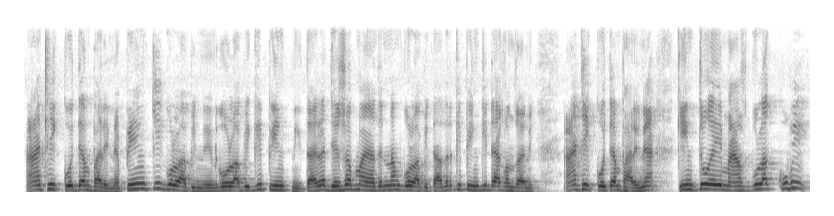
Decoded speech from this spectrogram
আমি ঠিক কইতাম পারি না। পিঙ্ক কি গোলাপি নেই? গোলাপি কি পিঙ্ক নি তাহলে যেসব মায়াদের নাম গোলাপি, তাদের কি পিঙ্কিটা এখন জানি? আমি ঠিক কইতাম পারি না। কিন্তু এই মাছগুলা খুবই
